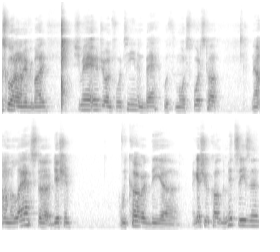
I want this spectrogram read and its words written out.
what's going on, everybody? It's Air Jordan 14 and back with more sports talk. Now, on the last uh, edition, we covered the, uh, I guess you would call it the midseason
